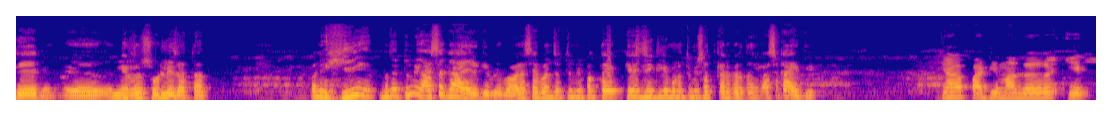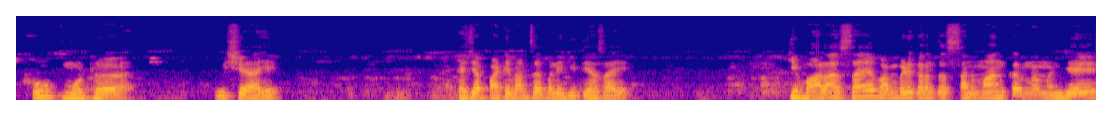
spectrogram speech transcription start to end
ते निर्दोष सोडले जातात. पण ही म्हणजे तुम्ही असं काय आहे की बाळासाहेबांचं तुम्ही फक्त एक केस जिंकली म्हणून तुम्ही सत्कार करताय? असं काय आहे ते? त्या पाठीमागं एक खूप मोठं विषय आहे. ह्याच्या पाठीमागचा पण एक इतिहास आहे. की बाळासाहेब आंबेडकरांचा सन्मान करणं म्हणजे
